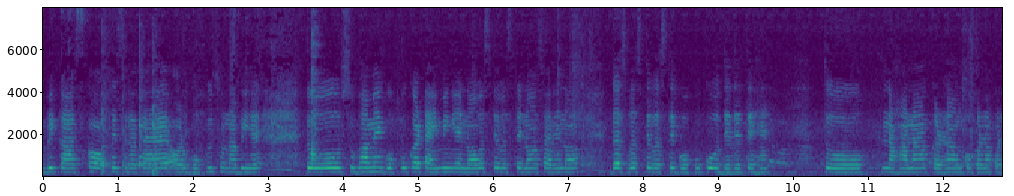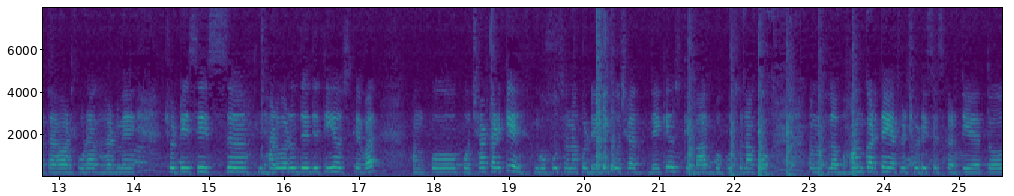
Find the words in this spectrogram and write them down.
विकास का ऑफ़िस रहता है और गोपू सोना भी है। तो सुबह में गोपू का टाइमिंग है, नौ बजते बजते नौ, साढ़े नौ, दस बजते बजते गोपू को दे देते हैं। तो नहाना, करना, उनको करना पड़ता है और पूरा घर में छोटी सी झाड़ू वाड़ू दे देती है, उसके बाद हमको पोछा करके, गोपू सोना को डेली पोछा दे के उसके बाद गोपू सोना को मतलब हम करते हैं या फिर छोटी सी करती है तो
